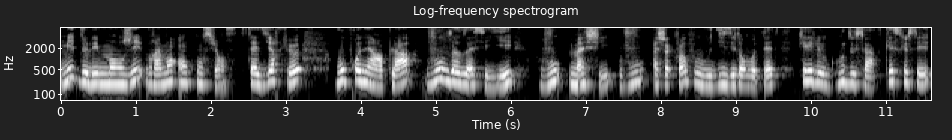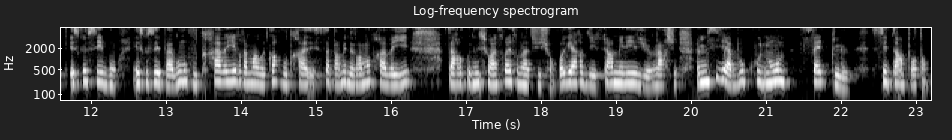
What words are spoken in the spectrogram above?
mais de les manger vraiment en conscience. C'est-à-dire que vous prenez un plat, vous vous asseyez, vous mâchez, vous, à chaque fois, vous vous disiez dans votre tête, quel est le goût de ça? Qu'est-ce que c'est? Est-ce que c'est bon? Est-ce que c'est pas bon? Vous travaillez vraiment à votre corps, vous travaillez, ça, ça permet de vraiment travailler sa reconnexion à soi et son intuition. Regardez, fermez les yeux, marchez. Même s'il y a beaucoup de monde, faites-le. C'est important.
